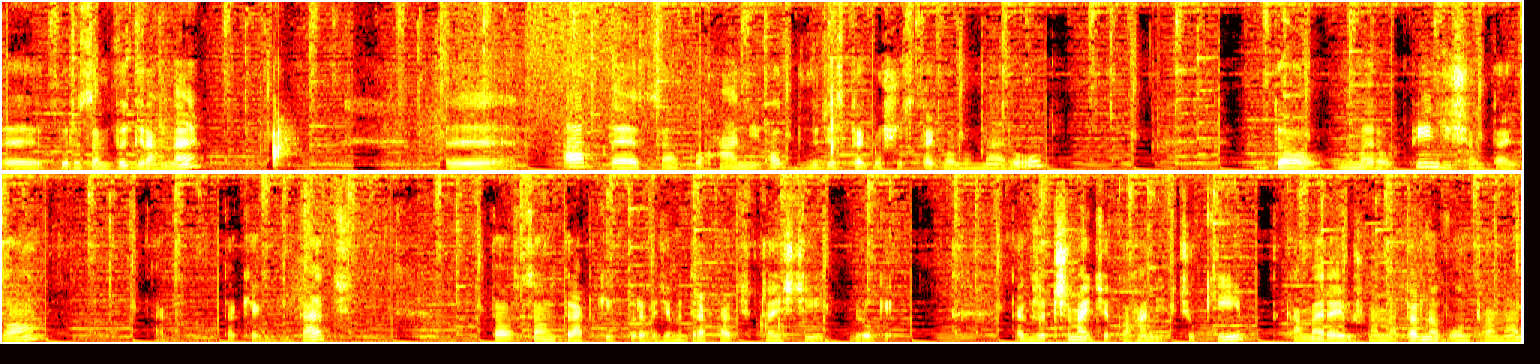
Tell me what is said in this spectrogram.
e, które są wygrane. A te są, kochani, od 26 numeru do numeru 50. Tak, tak jak widać. To są drapki, które będziemy drapać w części drugiej. Także trzymajcie, kochani, kciuki. Kamerę już mam na pewno włączoną.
